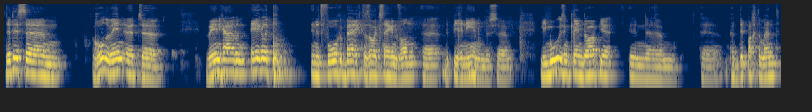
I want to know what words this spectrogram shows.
Dit is ehm, rode wijn uit eh, wijngaarden, eigenlijk in het voorgebergte, zal ik zeggen, van eh, de Pyreneeën. Dus ehm Limoux is een klein dorpje in ehm, eh, het departement.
